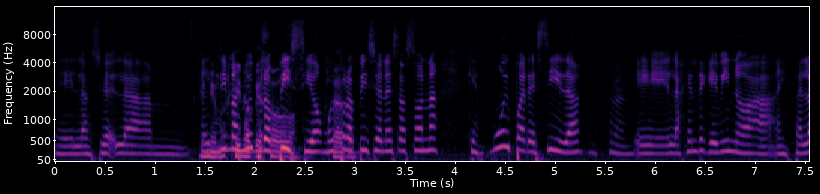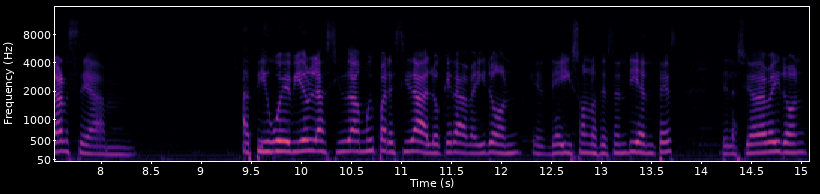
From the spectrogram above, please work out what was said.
Eh, la, mm, el clima es muy propicio, muy propicio en esa zona, que es muy parecida. la gente que vino a instalarse a, mm, a Pigüe vieron la ciudad muy parecida a lo que era Beirón, que de ahí son los descendientes de la ciudad de Beirón.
